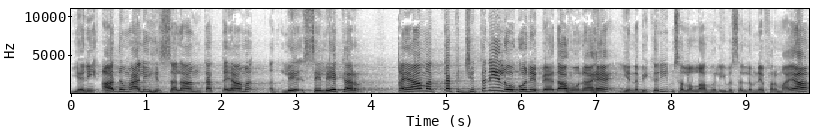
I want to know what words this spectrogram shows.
یعنی آدم علیہ السلام تک قیامت سے لے کر قیامت تک جتنے لوگوں نے پیدا ہونا ہے، یہ نبی کریم صلی اللہ علیہ وسلم نے فرمایا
